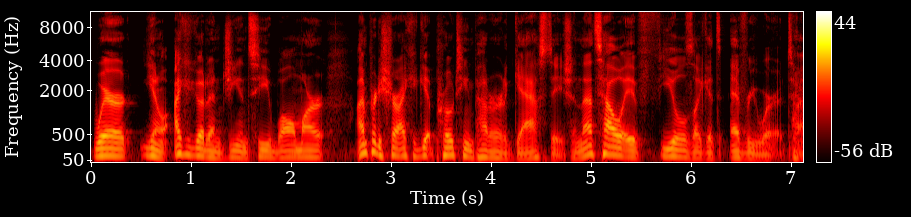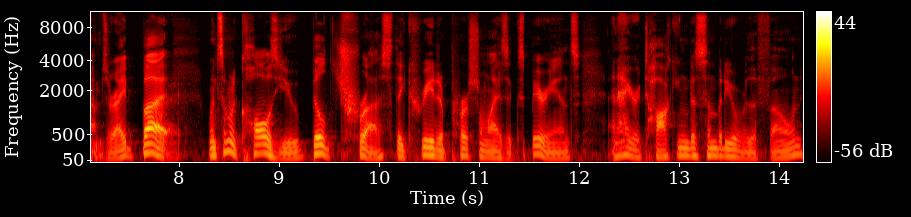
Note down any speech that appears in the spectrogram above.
Where you know I could go down GNC, Walmart. I'm pretty sure I could get protein powder at a gas station. That's how it feels like it's everywhere at times, right? But when someone calls you, build trust, they create a personalized experience, and now you're talking to somebody over the phone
